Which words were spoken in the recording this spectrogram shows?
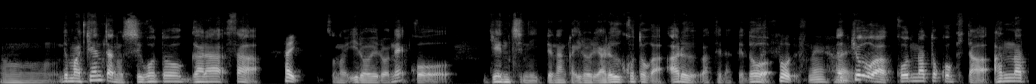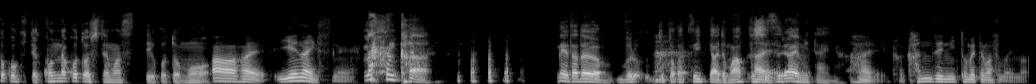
うん。で、まあ、健太の仕事柄さ、はい。そのいろいろね、こう、現地に行ってなんかいろいろやることがあるわけだけど、そうですね。はい。今日はこんなとこ来た、あんなとこ来て、こんなことしてますっていうことも、ああ、はい。言えないですね。なんか、ね、例えばブログとかツイッターでもアップしづらいみたいな。はい。か完全に止めてますもん、今。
